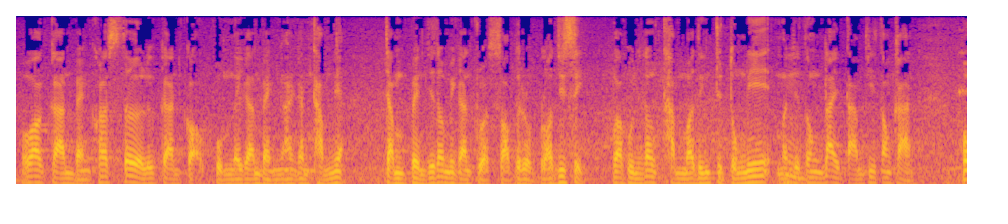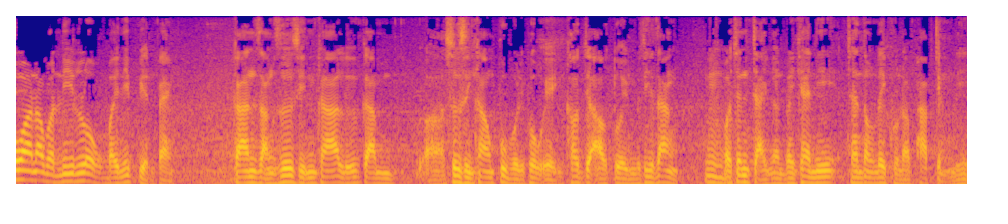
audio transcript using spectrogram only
เพราะว่าการแบ่งคลัสเตอร์ หรือการเกาะกลุ่มในการแบ่งงานกันทำเนี่ยจำเป็นที่ต้องมีการตรวจสอบระบบโลจิสติกส์ว่าคุณจะต้องทำมาถึงจุดตรงนี้ มันจะต้องได้ตามที่ต้องการ เพราะว่าณวันนี้โลกใบนี้เปลี่ยนแปลง การสั่งซื้อสินค้าหรือการเอ่อซื้อสินค้าของผู้บริโภคเอง เขาจะเอาตัวเองมาที่ตั้งอืมเพราะฉันจ่ายเงินไปแค่นี้ ฉันต้องได้คุณภาพอย่างนี้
